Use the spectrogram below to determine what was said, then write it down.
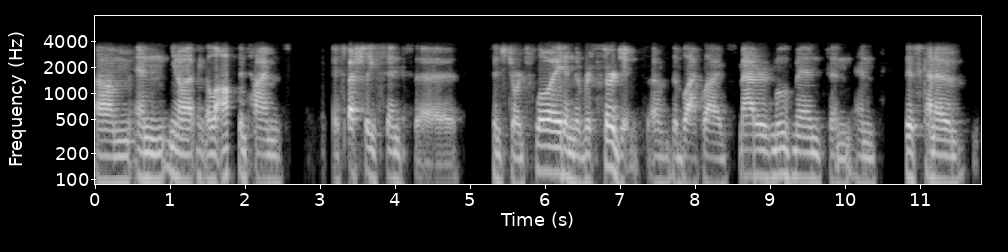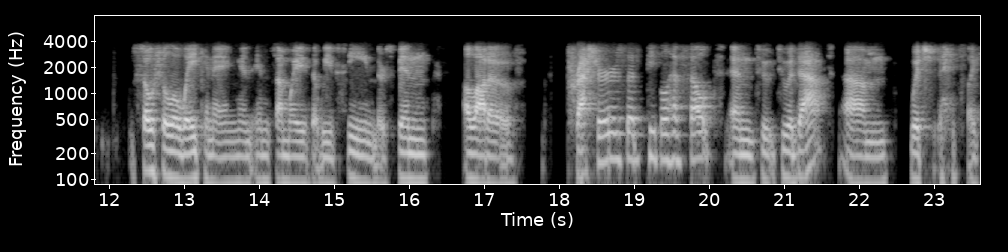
Um, and, you know, I think a lot, oftentimes, especially since, uh, since George Floyd and the resurgence of the Black Lives Matter movement and, and this kind of social awakening in, in some ways that we've seen. There's been a lot of pressures that people have felt and to to adapt, um, which it's like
